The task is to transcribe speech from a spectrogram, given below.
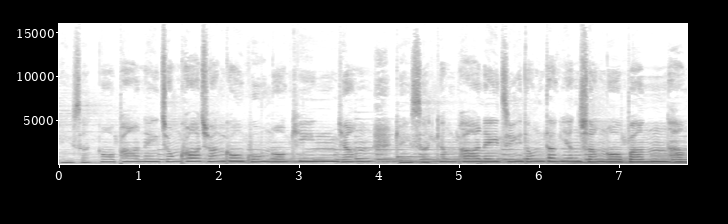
其实我怕你总夸奖高估我坚忍其实更怕你只懂得欣赏我品行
